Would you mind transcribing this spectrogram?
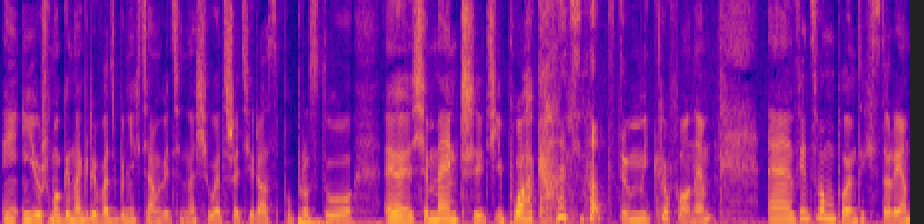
i, i już mogę nagrywać, bo nie chciałam, wiecie, na siłę trzeci raz po prostu e, się męczyć i płakać nad tym mikrofonem. E, więc wam opowiem tę historię.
